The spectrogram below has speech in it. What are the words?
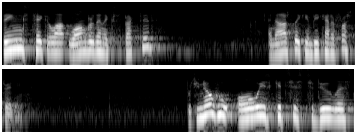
things take a lot longer than expected and honestly can be kind of frustrating. But you know who always gets his to do list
